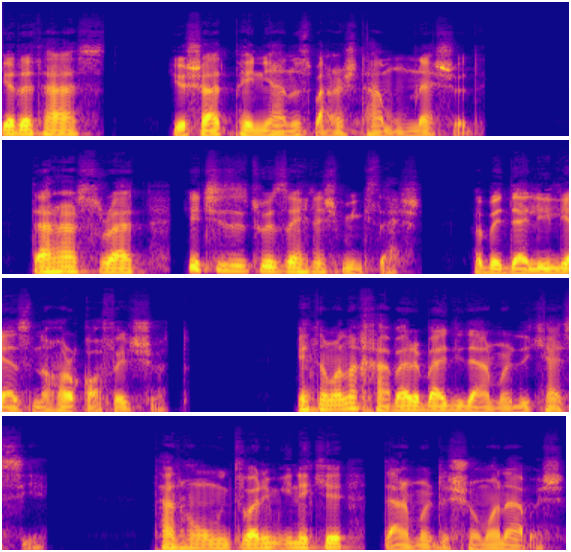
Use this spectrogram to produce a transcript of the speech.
یادت هست؟ یا شاید پنی هنوز براش تموم نشده. در هر صورت یه چیزی توی ذهنش میگذشت و به دلیلی از نهار قافل شد. احتمالا خبر بدی در مورد کسیه. تنها امیدواریم اینه که در مورد شما نباشه.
